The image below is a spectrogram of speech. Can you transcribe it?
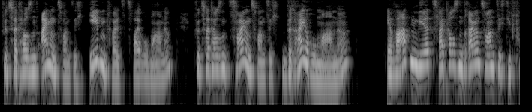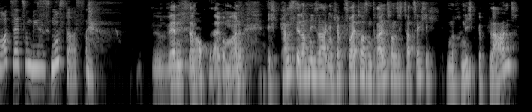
für 2021 ebenfalls zwei Romane, für 2022 drei Romane erwarten wir 2023 die Fortsetzung dieses Musters? Werden es dann auch drei Romane? Ich kann es dir noch nicht sagen. Ich habe 2023 tatsächlich noch nicht geplant,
